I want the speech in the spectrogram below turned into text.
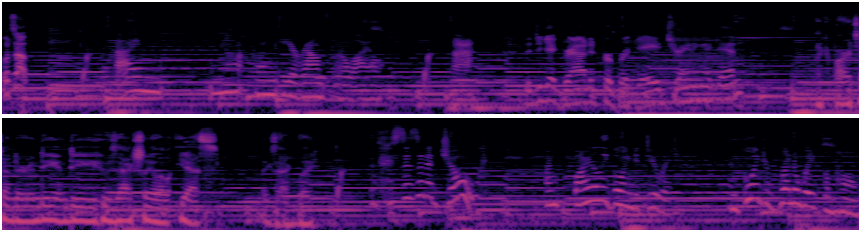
What's up? I'm not going to be around for a while. Ah, did you get grounded for brigade training again? Bartender in D&D who's actually a level... Yes, exactly. This isn't a joke. I'm finally going to do it. I'm going to run away from home.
